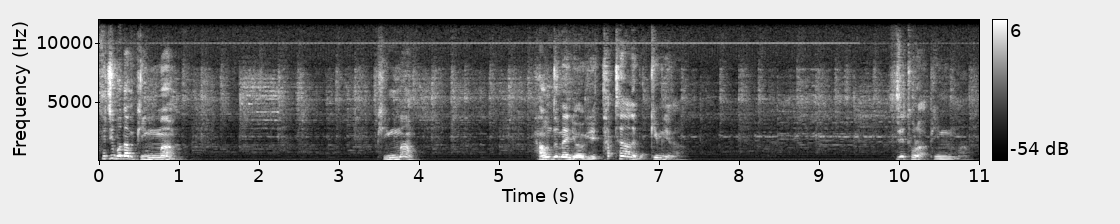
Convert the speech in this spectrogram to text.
후지보단 빅맘. 빅맘. 바운드맨 여기 탑10 안에 못 낍니다. 후지토라 빅맘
